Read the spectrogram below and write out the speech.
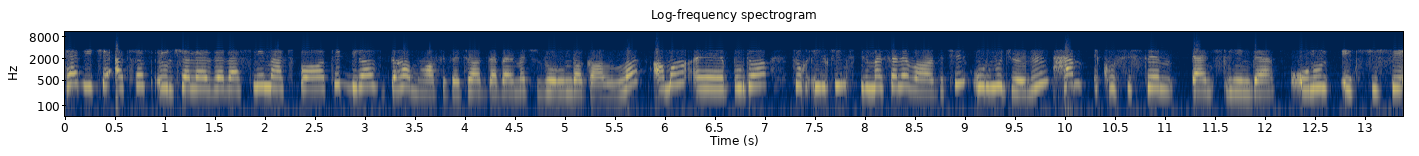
təbii ki, ətraf ölkələrdə rəsmi mətbuatı biraz daha mühafizəkar dəbərmək zorunda qalırlar. Amma e, burada çox ilginc bir məsələ vardı ki, Urmu gölü həm ekosistem gəncliyində onun etkisi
